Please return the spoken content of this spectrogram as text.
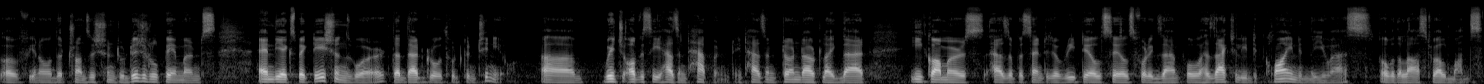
of you know the transition to digital payments, and the expectations were that that growth would continue, um, which obviously hasn't happened. It hasn't turned out like that. E-commerce as a percentage of retail sales, for example, has actually declined in the U.S. over the last 12 months.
